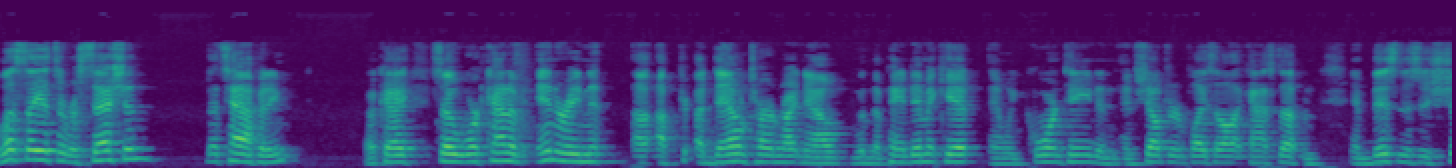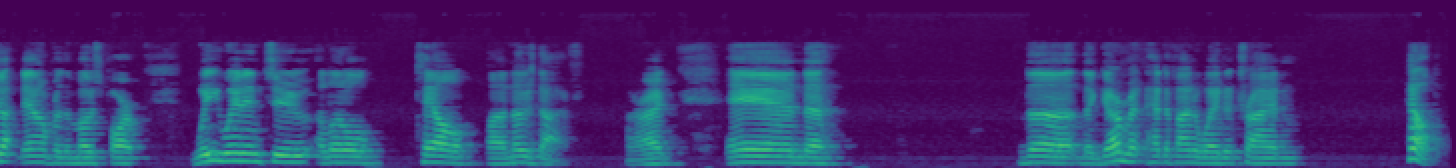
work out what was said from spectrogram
let's say it's a recession that's happening. Okay, so we're kind of entering a, a, a, downturn right now when the pandemic hit and we quarantined and, and sheltered in place and all that kind of stuff, and, and businesses shut down for the most part. We went into a little tail uh, nosedive. All right, and uh, the the government had to find a way to try and help.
